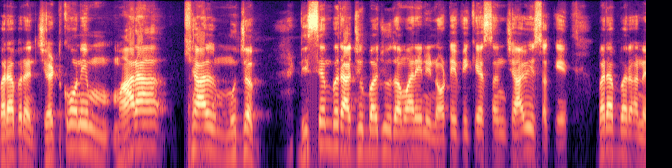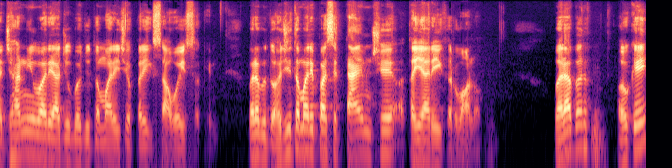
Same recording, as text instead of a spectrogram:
બરાબર? ઝટકોની મારા ખ્યાલ મુજબ, ડિસેમ્બર આજુબાજુ તમારી એની નોટિફિકેશન છે, આવી શકે. બરાબર? અને જાન્યુઆરી આજુબાજુ તમારી છે, પરીક્ષા હોઈ શકે. બરાબર? તો હજી તમારી પાસે ટાઈમ છે, તૈયારી કરવાનો. બરાબર? ઓકે?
